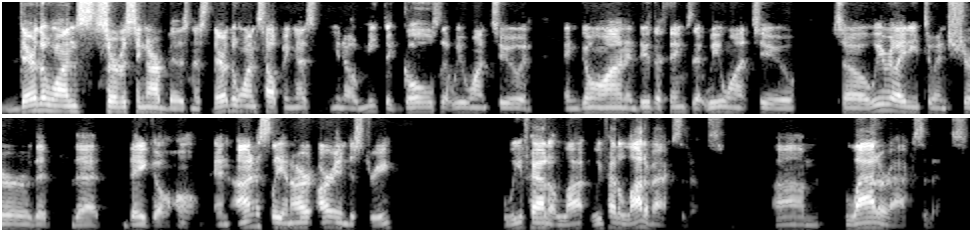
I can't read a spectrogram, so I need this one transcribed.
They're the ones servicing our business. They're the ones helping us, you know, meet the goals that we want to and and go on and do the things that we want to. So we really need to ensure that that they go home. And honestly, in our, our industry, we've had a lot, we've had a lot of accidents, um, ladder accidents,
